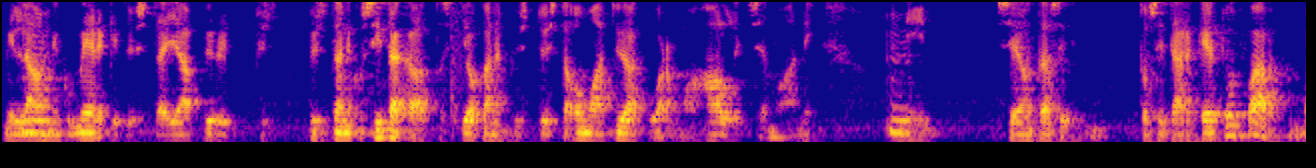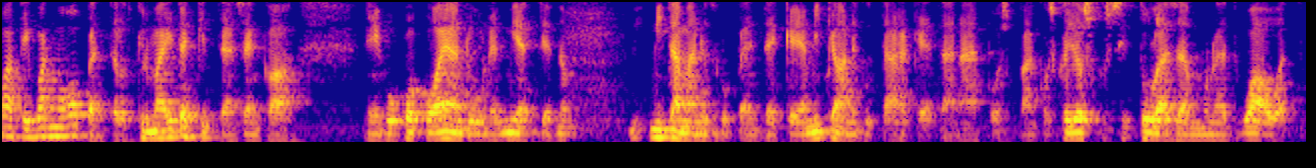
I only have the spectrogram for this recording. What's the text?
millä mm. on niin kuin merkitystä ja pystytään niin kuin sitä kautta, että jokainen pystyy sitä omaa työkuormaa hallitsemaan. Niin, mm. niin se on tässä tosi tärkeää, että vaatii varmaan opettelut. Kyllä mä itsekin teen sen kanssa niin kuin koko ajan duunin, että miettiä, että no, mitä mä nyt rupean tekemään ja mikä on niin kuin tärkeää ja näin poispäin, koska joskus sitten tulee semmoinen, että vau, että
